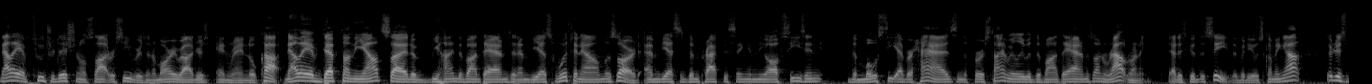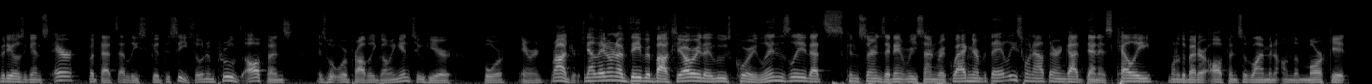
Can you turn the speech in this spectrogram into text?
Now they have two traditional slot receivers in Amari Rodgers and Randall Cobb. Now they have depth on the outside of behind Davante Adams and MVS with an Allen Lazard. MVS has been practicing in the offseason the most he ever has in the first time really with Davante Adams on route running. That is good to see. The videos coming out, they're just videos against air, but that's at least good to see. So an improved offense is what we're probably going into here for Aaron Rodgers. Now they don't have David Bakhtiari, they lose Corey Linsley. That's concerns. They didn't re-sign Rick Wagner, but they at least went out there and got Dennis Kelly, one of the better offensive linemen on the market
